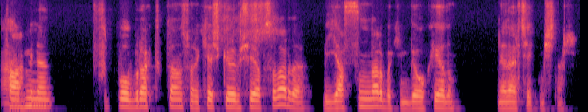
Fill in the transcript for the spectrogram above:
Aynen. tahminen futbol bıraktıktan sonra keşke öyle bir şey yapsalar da bir yazsınlar bakayım bir okuyalım neler çekmişler.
